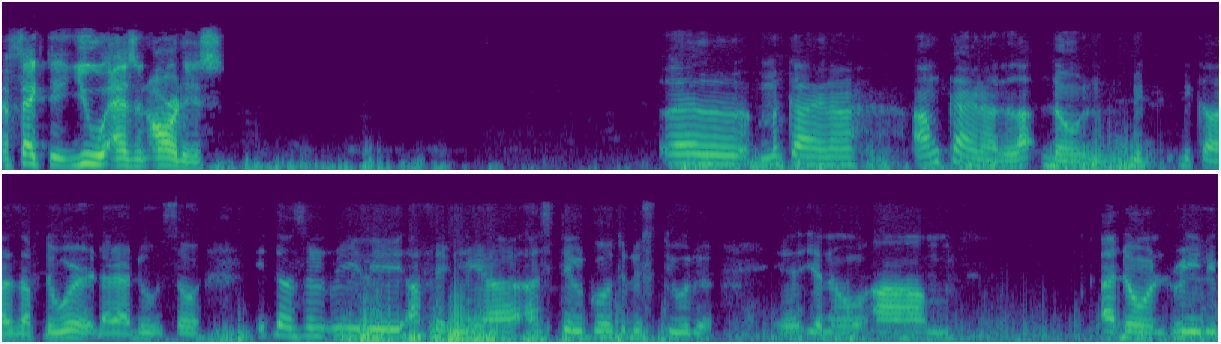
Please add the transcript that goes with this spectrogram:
affected you as an artist? Well, me kinda, I'm kinda locked down be- because of the work that I do. So it doesn't really affect me. I, I still go to the studio. You, you know, um, I don't really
